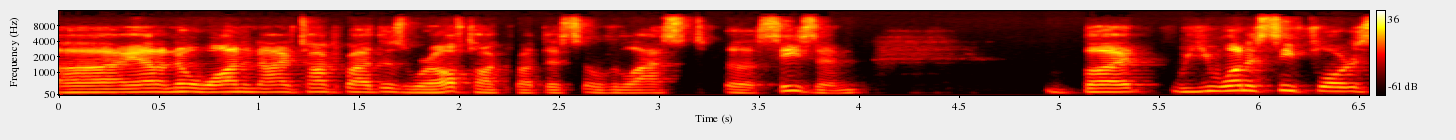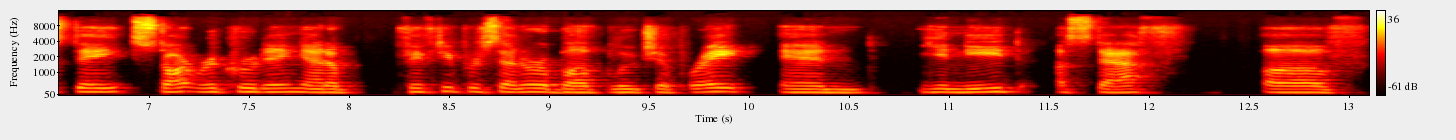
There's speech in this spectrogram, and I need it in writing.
Uh, and I know Juan and I have talked about this. We're all talked about this over the last uh, season, but you want to see Florida State start recruiting at a 50% or above blue chip rate, and you need a staff of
